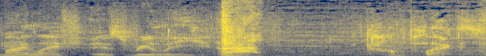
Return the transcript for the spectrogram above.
My life is really ah! complex.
